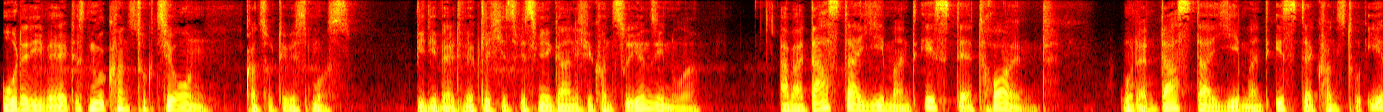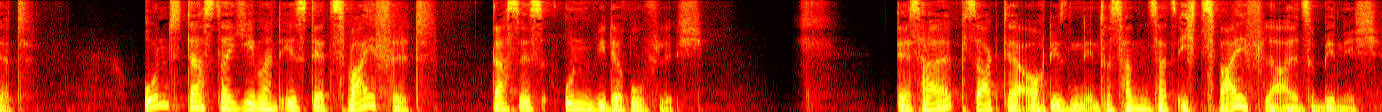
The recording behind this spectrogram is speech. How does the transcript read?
Oder die Welt ist nur Konstruktion, Konstruktivismus. Wie die Welt wirklich ist, wissen wir gar nicht, wir konstruieren sie nur. Aber dass da jemand ist, der träumt, oder dass da jemand ist, der konstruiert, und dass da jemand ist, der zweifelt, das ist unwiderruflich. Deshalb sagt er auch diesen interessanten Satz, ich zweifle, also bin ich.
